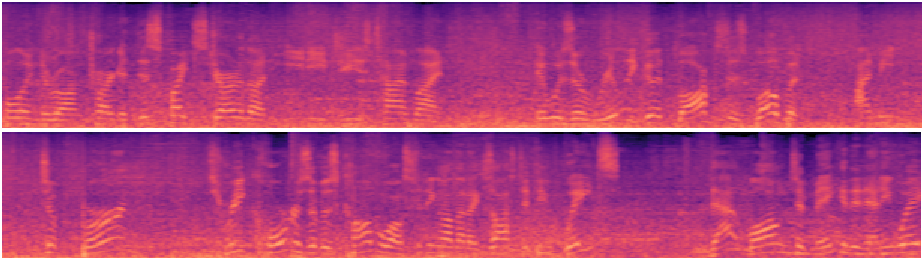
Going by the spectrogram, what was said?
pulling the wrong target. This fight started on EDG's timeline. It was a really good box as well, but I mean, to burn three quarters of his combo while sitting on that exhaust, if he waits that long to make it in anyway,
